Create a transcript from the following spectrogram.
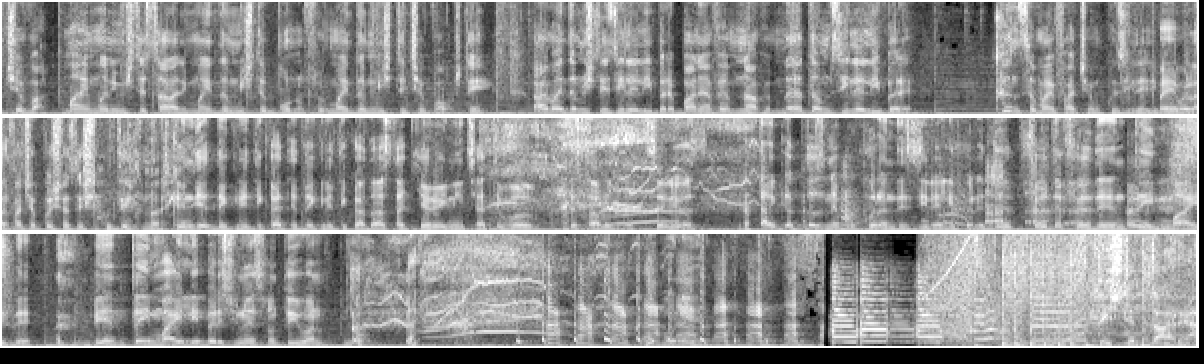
ceva. Mai mărim niște salarii, mai dăm niște bonusuri, mai dăm niște ceva, știi? Hai mai dăm niște zile libere. Bani avem? Nu avem. Ne dăm zile libere. Când să mai facem cu zile libere? Băi, Băi, Vlad. facem pe 6-7 ianuarie. Când e de criticat, e de criticat. Dar asta chiar e o inițiativă de salută. Serios. Adică toți ne bucurăm de zile libere. De fel de fel, de 1 mai, de... E 1 mai liber și nu e Sfântul Ioan? Da. Bune. Deșteptarea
